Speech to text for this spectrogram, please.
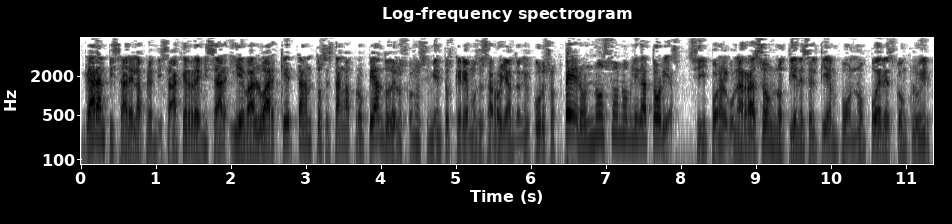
garantizar el aprendizaje, revisar y evaluar qué tanto se están apropiando de los conocimientos que iremos desarrollando en el curso, pero no son obligatorias. Si por alguna razón no tienes el tiempo o no puedes concluir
